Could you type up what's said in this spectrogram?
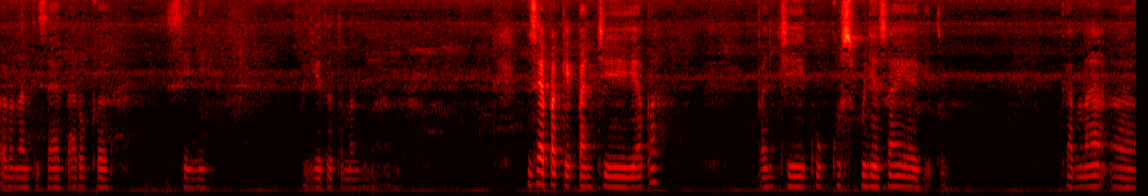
baru nanti saya taruh ke sini. Begitu teman-teman. Ini saya pakai panci apa panci kukus punya saya gitu. Karena uh,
